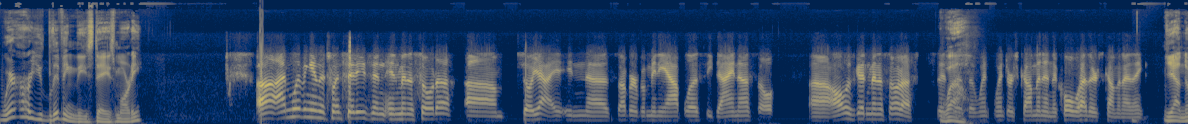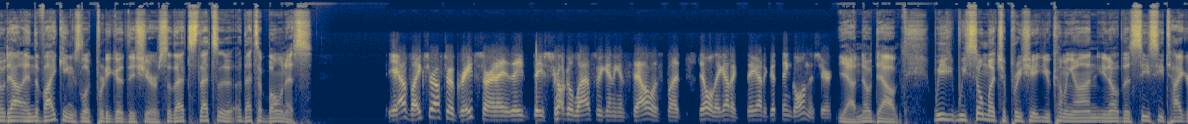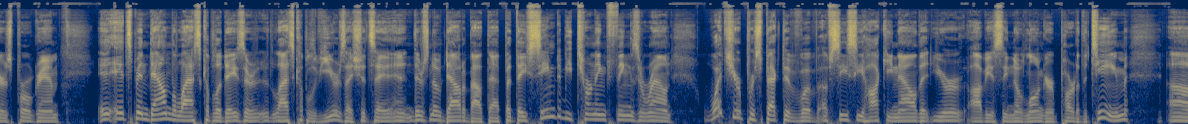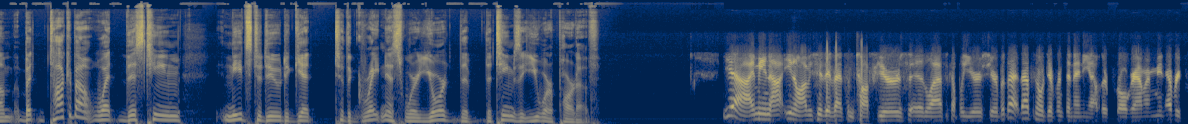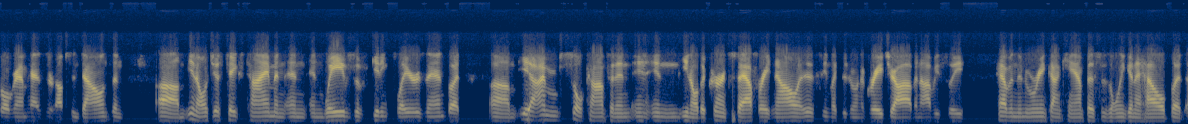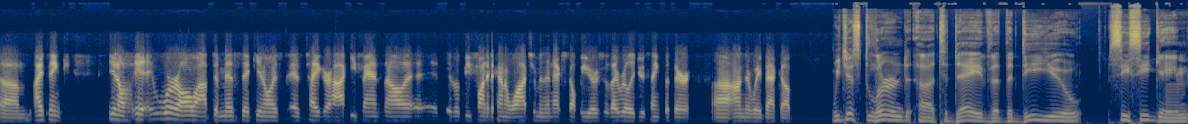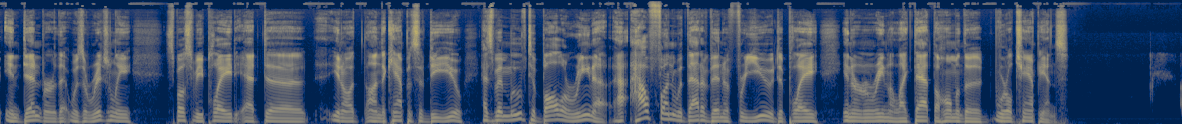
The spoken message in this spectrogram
Where are you living these days, Marty? Uh, I'm living in the Twin Cities in, in Minnesota. Um, so yeah, in uh, suburb of Minneapolis, Edina. So uh, all is good in Minnesota. The, Wow. the, the winter's coming and the cold weather's coming. I think. Yeah, no doubt. And the Vikings look pretty good this year, so that's that's a that's a bonus. Yeah, Vikes are off to a great start. I, they they struggled last weekend against Dallas, but still they got a they got a good thing going this year. Yeah, no doubt. We we so much appreciate you coming on. You know the CC Tigers program. It, it's been down the last couple of days or last couple of years, I should say, and there's no doubt about that. But they seem to be turning things around. What's your perspective of, of CC hockey now that you're obviously no longer part of the team? Um, but talk about what this team needs to do to get to the greatness where you're the the teams that you are part of. Yeah, I mean, you know, obviously they've had some tough years uh, the last couple of years here, but that that's no different than any other program. I mean, every program has their ups and downs, and um, you know, it just takes time and and and waves of getting players in. But um, yeah, I'm so confident in, in you know the current staff right now. It seems like they're doing a great job, and obviously having the new rink on campus is only going to help. But um, I think you know, it, we're all optimistic. You know, as, as Tiger hockey fans now, it, it'll be fun to kind of watch them in the next couple years because I really do think that they're uh, on their way back up. We just learned uh, today that the DU CC game in Denver that was originally supposed to be played at uh, you know on the campus of DU has been moved to Ball Arena. How fun would that have been for you to play in an arena like that, the home of the world champions?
